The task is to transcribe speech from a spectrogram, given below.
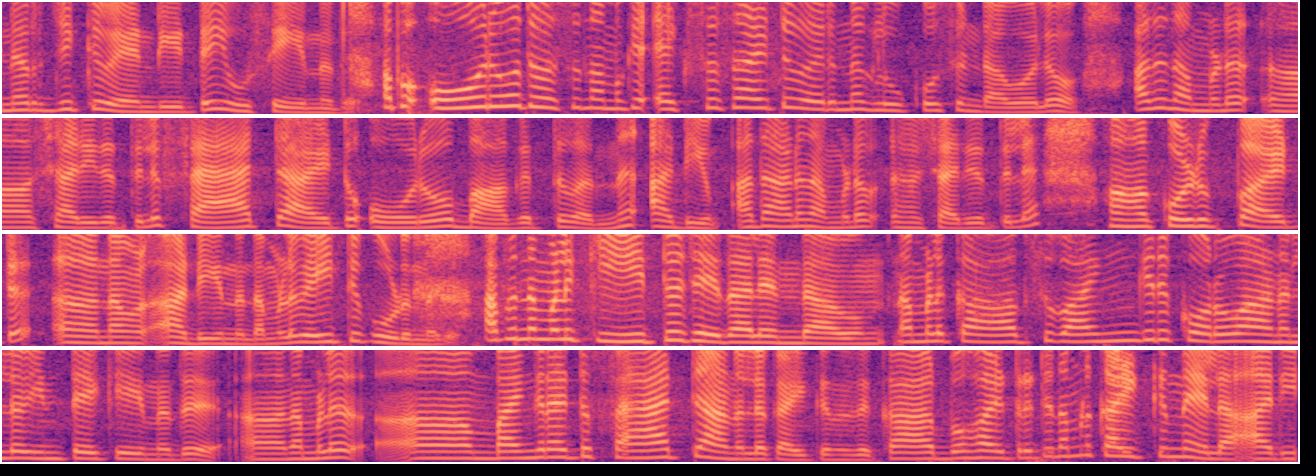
എനർജിക്ക് വേണ്ടിയിട്ട് യൂസ് ചെയ്യുന്നത്. അപ്പോൾ ഓരോ ദിവസവും നമുക്ക് എക്സസ് ആയിട്ട് വരുന്ന ഗ്ലൂക്കോസ് ഉണ്ടാവുമല്ലോ? അത് നമ്മുടെ ശരീരത്തിൽ ഫാറ്റായിട്ട് ഓരോ ഭാഗത്ത് വന്ന് അടിയും. അതാണ് നമ്മുടെ ശരീരത്തിൽ കൊഴുപ്പായിട്ട് നമ്മൾ അടിയുന്നത് നമ്മൾ വെയിറ്റ് കൂടുന്നത്. അപ്പം നമ്മൾ കീറ്റോ ചെയ്താൽ എന്താവും? നമ്മൾ കാബ്സ് ഭയങ്കര കുറവാണല്ലോ ഇൻടേക്ക് ചെയ്യുന്നത്. നമ്മൾ ഭയങ്കരമായിട്ട് ഫാറ്റ് ആണല്ലോ കഴിക്കുന്നത്. കാർബോഹൈഡ്രേറ്റ് നമ്മൾ കഴിക്കുന്നേ ഇല്ല അരി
